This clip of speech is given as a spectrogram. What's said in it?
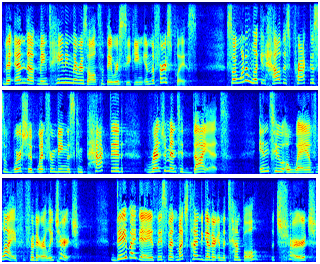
that end up maintaining the results that they were seeking in the first place. So I want to look at how this practice of worship went from being this compacted, regimented diet into a way of life for the early church. Day by day, as they spent much time together in the temple, the church,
